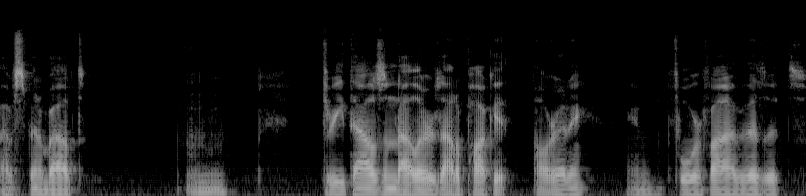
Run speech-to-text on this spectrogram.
I've spent about mm, three thousand dollars out of pocket already in four or five visits.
